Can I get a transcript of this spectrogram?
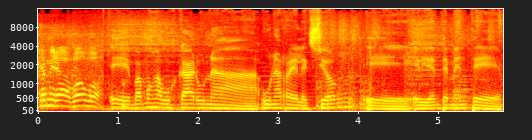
¿Qué mira, bobo? Eh, vamos a buscar una, una reelección. Eh, evidentemente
